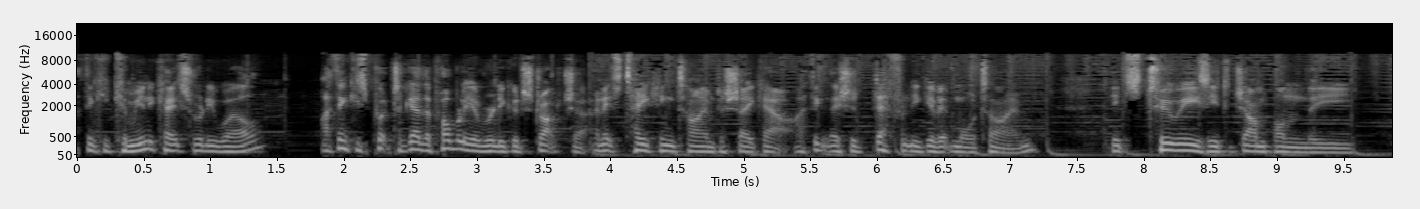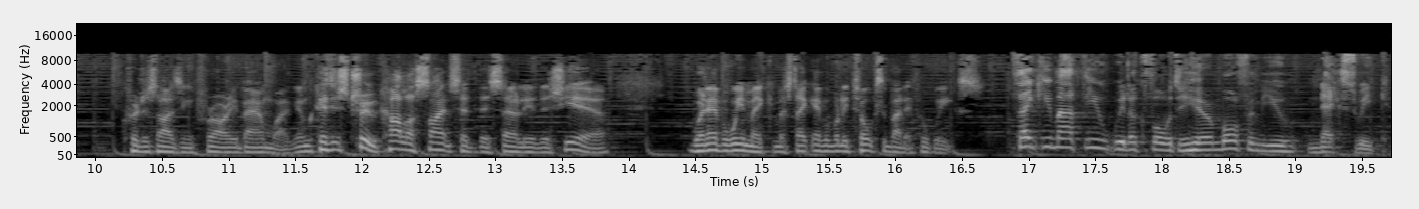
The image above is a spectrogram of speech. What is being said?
I think he communicates really well. I think he's put together probably a really good structure and it's taking time to shake out. I think they should definitely give it more time. It's too easy to jump on the criticizing Ferrari bandwagon because it's true. Carlos Sainz said this earlier this year. Whenever we make a mistake, everybody talks about it for weeks. Thank you, Matthew. We look forward to hearing more from you next week.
